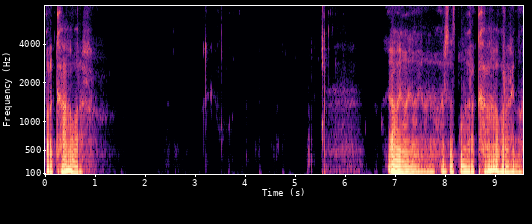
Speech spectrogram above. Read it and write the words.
bara kafarar Já, já, já, já, já, það er sérst búin að vera kafarar hérna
